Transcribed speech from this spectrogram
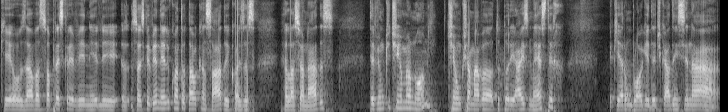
que eu usava só para escrever nele, eu só escrevia nele enquanto eu estava cansado e coisas relacionadas. Teve um que tinha o meu nome, tinha um que chamava Tutoriais Master, que era um blog dedicado a ensinar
